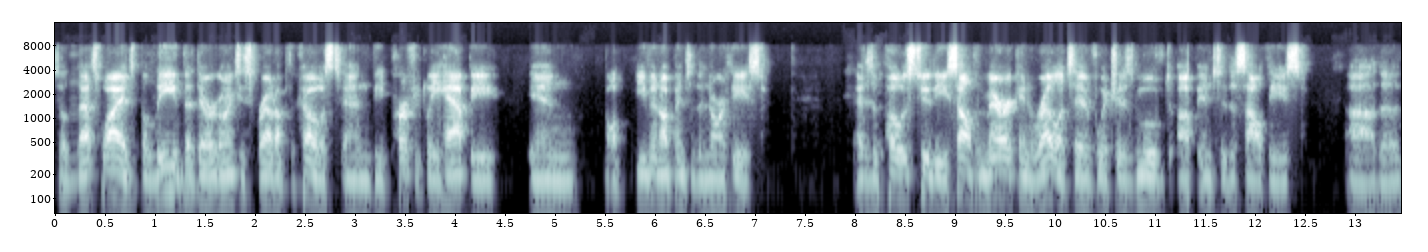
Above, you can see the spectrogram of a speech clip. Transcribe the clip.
So that's why it's believed that they're going to spread up the coast and be perfectly happy in well, even up into the Northeast as opposed to the South American relative, which has moved up into the southeast, uh, the,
